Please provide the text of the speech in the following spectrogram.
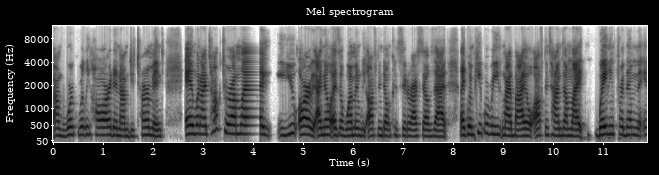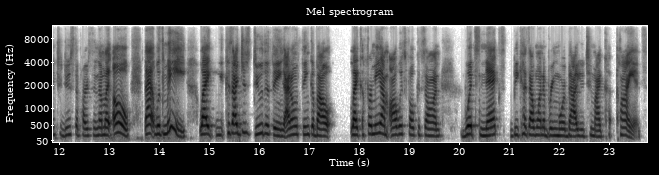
I work really hard and I'm determined. And when I talked to her, I'm like, you are, I know as a woman, we often don't consider ourselves that. Like when people read my bio, oftentimes I'm like waiting for them to introduce the person. I'm like, oh, that was me. Like, cause I just do the thing. I don't think about like for me, I'm always focused on what's next because I want to bring more value to my clients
